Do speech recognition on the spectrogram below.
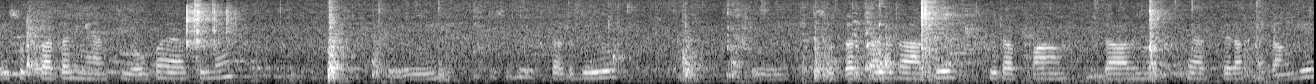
ਇਹ ਸੁੱਕਾ ਧਨੀਆ ਸੀ, ਉਹ ਪਾਇਆ ਸੀ ਮੈਂ। ਤੇ ਤੁਸੀਂ ਦੇਖ ਸਕਦੇ ਹੋ। ਤੇ ਸੋ ਤੜਕਾ ਲਗਾ ਕੇ ਫਿਰ ਆਪਾਂ ਦਾਲ ਨੂੰ ਸਾਈਡ ਤੇ ਰੱਖ ਦਾਂਗੇ।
